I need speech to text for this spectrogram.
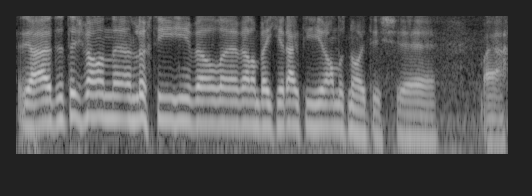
ja het is wel een, een lucht die hier wel, wel een beetje ruikt die hier anders nooit is. Maar ja,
